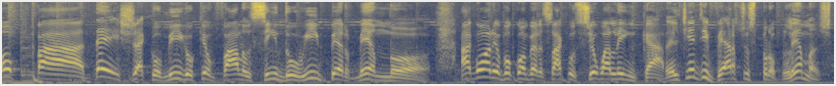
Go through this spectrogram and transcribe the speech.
Opa, deixa comigo que eu falo sim do Hipermeno. Agora eu vou conversar com o seu Alencar. Ele tinha diversos problemas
